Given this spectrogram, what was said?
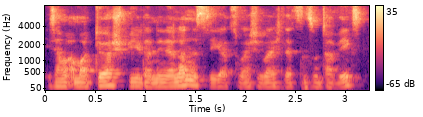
ich sag mal, Amateurspiel dann in der Landesliga zum Beispiel, war ich letztens unterwegs,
